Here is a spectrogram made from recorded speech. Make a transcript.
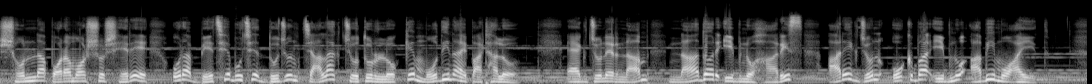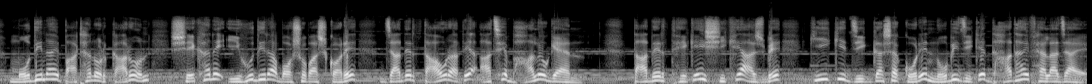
সন্না পরামর্শ সেরে ওরা বেছে বুছে দুজন চালাক চতুর লোককে মদিনায় পাঠালো। একজনের নাম নাদর ইবনু হারিস, আরেকজন ওকবা ইবনু আবি মোয়াইদ মদিনায় পাঠানোর কারণ সেখানে ইহুদিরা বসবাস করে, যাদের তাওরাতে আছে ভালো জ্ঞান। তাদের থেকেই শিখে আসবে কি কি জিজ্ঞাসা করে নবীজিকে ধাঁধায় ফেলা যায়।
